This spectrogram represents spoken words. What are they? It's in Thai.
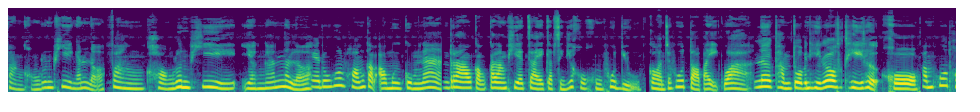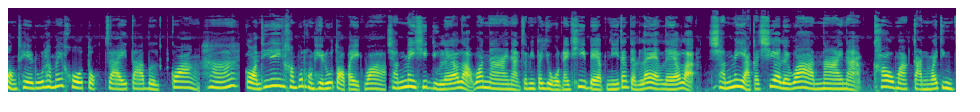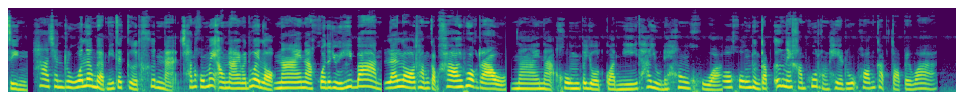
ฝั่งของรุ่นพี่งั้นเหรอ ฝั่งของรุ่นพี่อย่างนั้นน่ะเหรอเทรุพูดพร้อมกับเอามือกุมหน้า ราวกับกำลังเพียใจกับสิ่งที่โคคุงพูดอยู่ ก่อนจะพูดต่อไปอีกว่า เลิกทำตัวเป็นฮีโร่สักทีเถอะโคคำพูดของเทรุทำให้โคตกใจตาเบิกกว้างฮะก่อนที่ได้ยินคำพูดของเทรุต่อไปอีกว่า ฉันไม่คิดอยู่แล้วล่ะว่านายน่ะจะมีประโยชน์ในที่แบบนี้ตั้งแต่แรกแล้วล่ะ ฉันไม่อยากจะเชื่อเลยว่านายน่ะเข้ามากันไว้จริง ๆ ถ้าฉันรู้ว่าเรื่องแบบนี้จะเกิดขึ้นน่ะ ฉันคงไม่เอานายมาด้วยหรอก นายน่ะ ควรจะอยู่ที่บ้าน และรอทำกับข้าวให้พวกเรา นายน่ะ คงมีประโยชน์กว่านี้ถ้าอยู่ในห้องครัว โอคงถึงกับอึ้งในคำพูดของเทรุพร้อมกับตอบไปว่า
